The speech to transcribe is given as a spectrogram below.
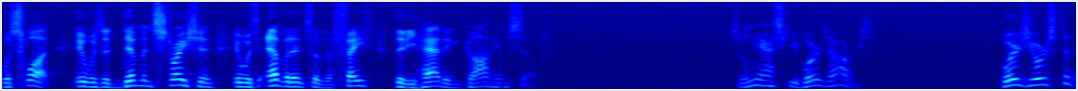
was what? It was a demonstration, it was evidence of the faith that he had in God himself. So let me ask you, where's ours? Where's yours today?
